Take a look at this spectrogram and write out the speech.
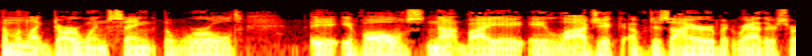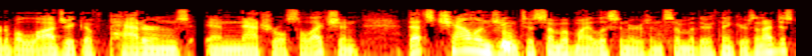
Someone like Darwin saying that the world evolves not by a, a, logic of desire, but rather sort of a logic of patterns and natural selection. That's challenging hmm. to some of my listeners and some of their thinkers. And I just,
